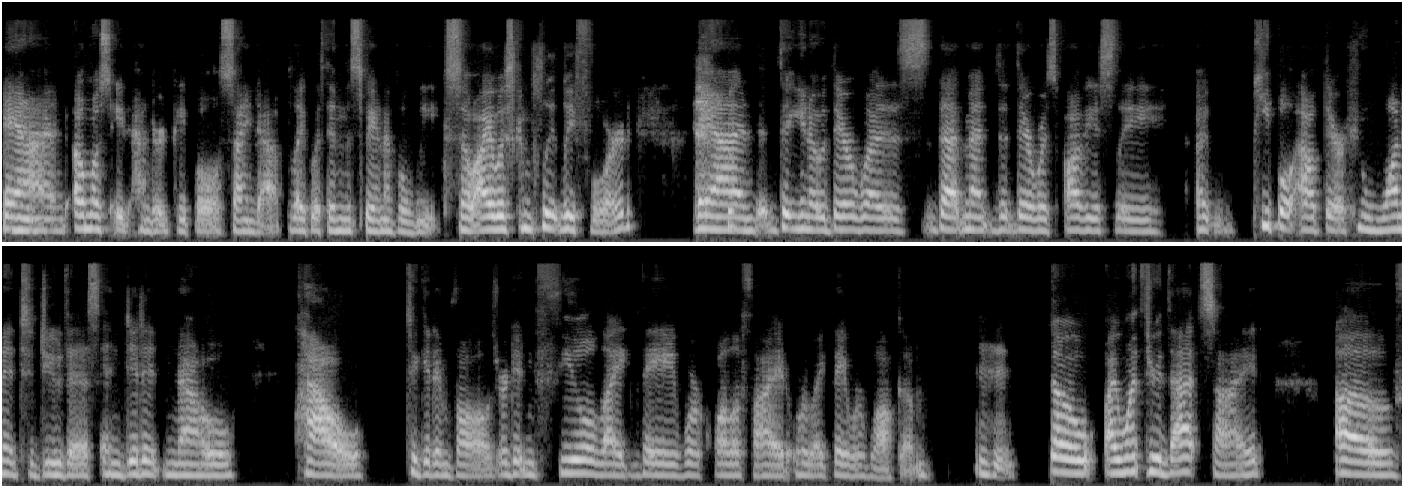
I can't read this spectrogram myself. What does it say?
Mm-hmm. and almost 800 people signed up like within the span of a week so i was completely floored and that you know there was that meant that there was obviously uh, people out there who wanted to do this and didn't know how to get involved or didn't feel like they were qualified or like they were welcome mm-hmm. so i went through that side of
